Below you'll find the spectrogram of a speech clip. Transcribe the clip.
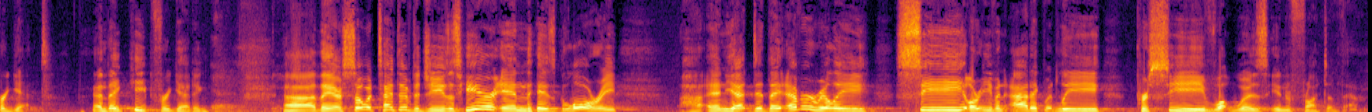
forget. And they keep forgetting. Uh, they are so attentive to Jesus here in his glory, uh, and yet did they ever really see or even adequately perceive what was in front of them?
